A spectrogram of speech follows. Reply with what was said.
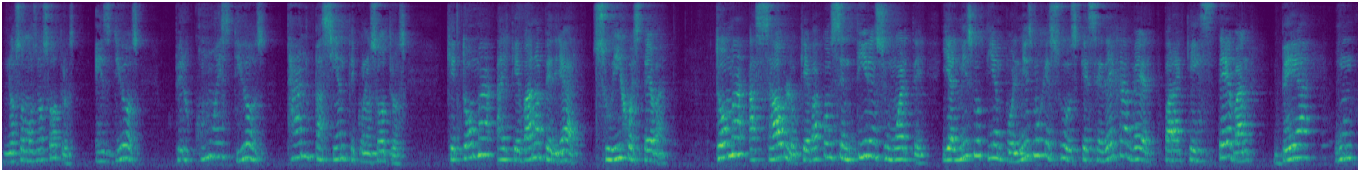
no somos nosotros, es Dios. Pero ¿cómo es Dios tan paciente con nosotros que toma al que van a apedrear, su hijo Esteban, toma a Saulo que va a consentir en su muerte y al mismo tiempo el mismo Jesús que se deja ver para que Esteban vea un,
